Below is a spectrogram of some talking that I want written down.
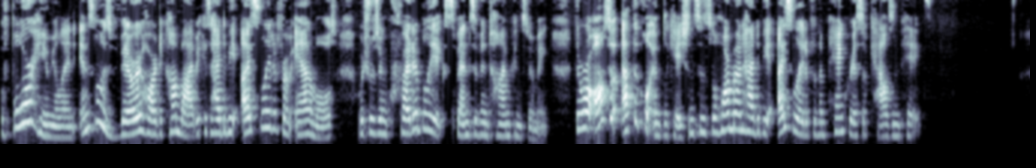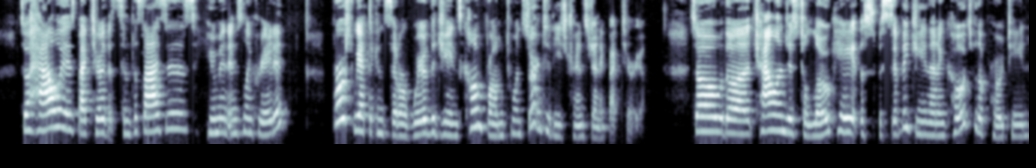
Before Humulin, insulin was very hard to come by because it had to be isolated from animals, which was incredibly expensive and time consuming. There were also ethical implications since the hormone had to be isolated from the pancreas of cows and pigs. So how is bacteria that synthesizes human insulin created? First, we have to consider where the genes come from to insert into these transgenic bacteria. So the challenge is to locate the specific gene that encodes for the protein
